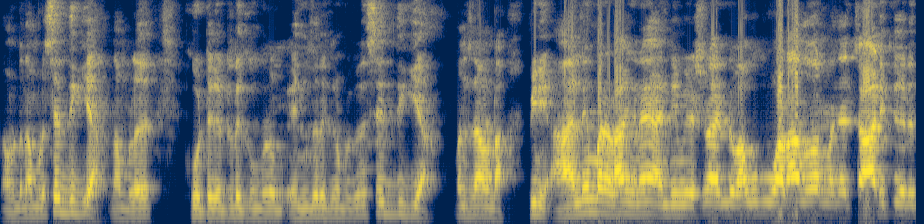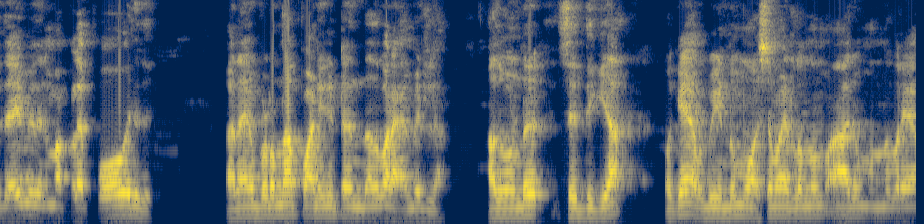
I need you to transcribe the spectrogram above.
അതുകൊണ്ട് നമ്മൾ ശ്രദ്ധിക്കുക. നമ്മൾ എന്ത് എടുക്കുമ്പോഴും ശ്രദ്ധിക്കുക. മനസ്സിലാവണ്ട? പിന്നെ ആരുടെയും പറയടാ ഇങ്ങനെ ആന്റിമിഗ്രേഷൻ ആയിട്ട് വാക്ക് പോവാടാ എന്ന് ചാടി കയറി ദയവ് ഇതിന് മക്കളെ പോവരുത്. കാരണം ഇവിടുന്ന് പണി കിട്ടുക എന്താന്ന് പറയാൻ പറ്റില്ല. അതുകൊണ്ട് ശ്രദ്ധിക്കുക. ഓക്കെ വീണ്ടും മോശമായിട്ടുള്ളൊന്നും ആരും ഒന്നും പറയാ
